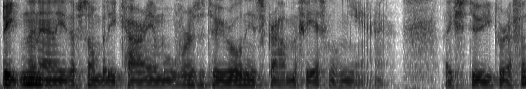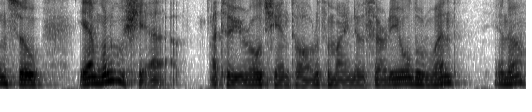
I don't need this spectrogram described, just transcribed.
beaten, and then have somebody carry him over as a two year old, and he'd scrap my face and go yeah, like Stewie Griffin. So yeah, I'm gonna go sh- a, two year old Shane Todd with the mind of a thirty year old would win. You know,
